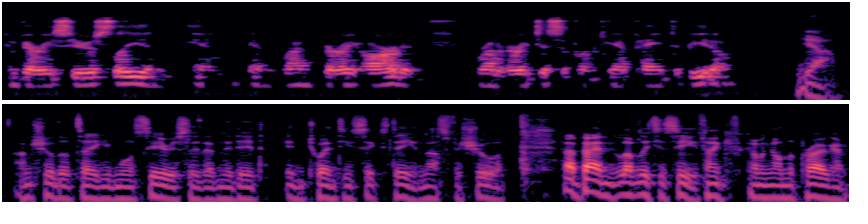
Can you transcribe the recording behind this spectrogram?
him very seriously and, and, and run very hard and run a very disciplined campaign to beat him. Yeah, I'm sure they'll take it more seriously than they did in 2016, that's for sure. Uh, ben, lovely to see you. Thank you for coming on the programme.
